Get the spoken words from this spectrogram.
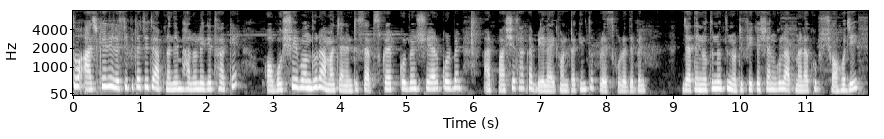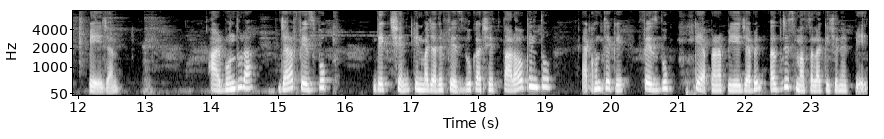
তো আজকের এই রেসিপিটা যদি আপনাদের ভালো লেগে থাকে, অবশ্যই বন্ধুরা আমার চ্যানেলটি সাবস্ক্রাইব করবেন শেয়ার করবেন, আর পাশে থাকা বেল আইকনটা কিন্তু প্রেস করে দেবেন, যাতে নতুন নতুন নোটিফিকেশানগুলো আপনারা খুব সহজেই পেয়ে যান। আর বন্ধুরা, যারা ফেসবুক দেখছেন কিংবা যাদের ফেসবুক আছে তারাও কিন্তু এখন থেকে ফেসবুককে আপনারা পেয়ে যাবেন আদ্রিস মশালা কিচেনের পেজ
